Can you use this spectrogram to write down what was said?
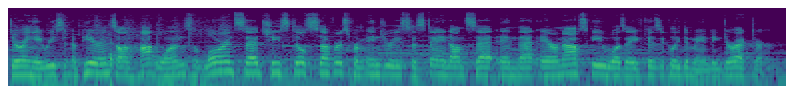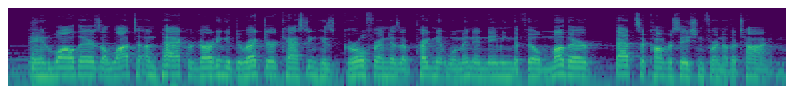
During a recent appearance on Hot Ones, Lawrence said she still suffers from injuries sustained on set and that Aronofsky was a physically demanding director. And while there's a lot to unpack regarding a director casting his girlfriend as a pregnant woman and naming the film Mother, that's a conversation for another time.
